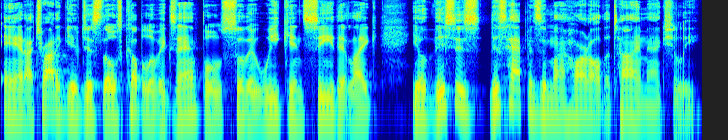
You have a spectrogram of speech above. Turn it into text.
And i try to give just those couple of examples so that we can see that like yo this is this happens in my heart all the time actually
